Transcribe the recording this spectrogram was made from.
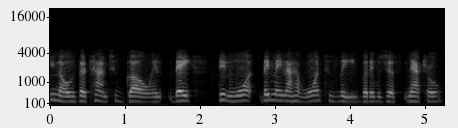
you know, it's their time to go and they didn't want they may not have want to leave, but it was just natural.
